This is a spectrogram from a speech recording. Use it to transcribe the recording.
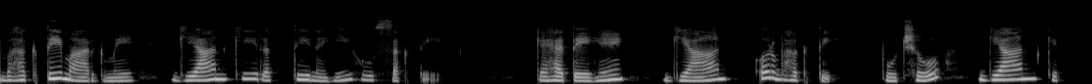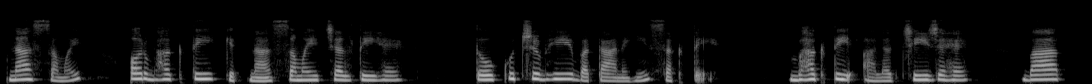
भक्ति मार्ग में ज्ञान की रत्ती नहीं हो सकती। कहते हैं ज्ञान और भक्ति, पूछो ज्ञान कितना समय और भक्ति कितना समय चलती है तो कुछ भी बता नहीं सकते। भक्ति अलग चीज़ है। बाप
